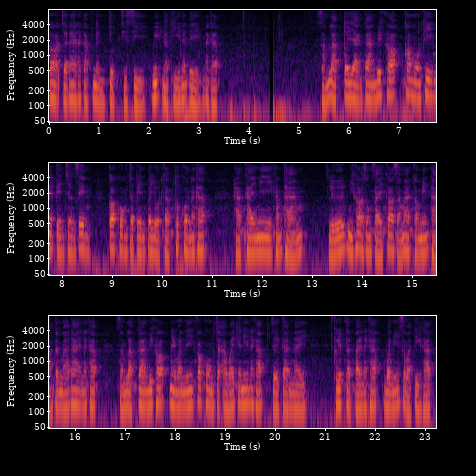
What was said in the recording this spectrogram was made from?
ก็จะได้เท่ากับ 1.44 วินาทีนั่นเองนะครับ สำหรับตัวอย่างการวิเคราะห์ข้อมูลที่ไม่เป็นเชิงเส้น ก็คงจะเป็นประโยชน์กับทุกคนนะครับ หากใครมีคำถาม หรือมีข้อสงสัยก็สามารถคอมเมนต์ถามกันมาได้นะครับสำหรับการวิเคราะห์ในวันนี้ก็คงจะเอาไว้แค่นี้นะครับ เจอกันในคลิปถัดไปนะครับ วันนี้สวัสดีครับ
